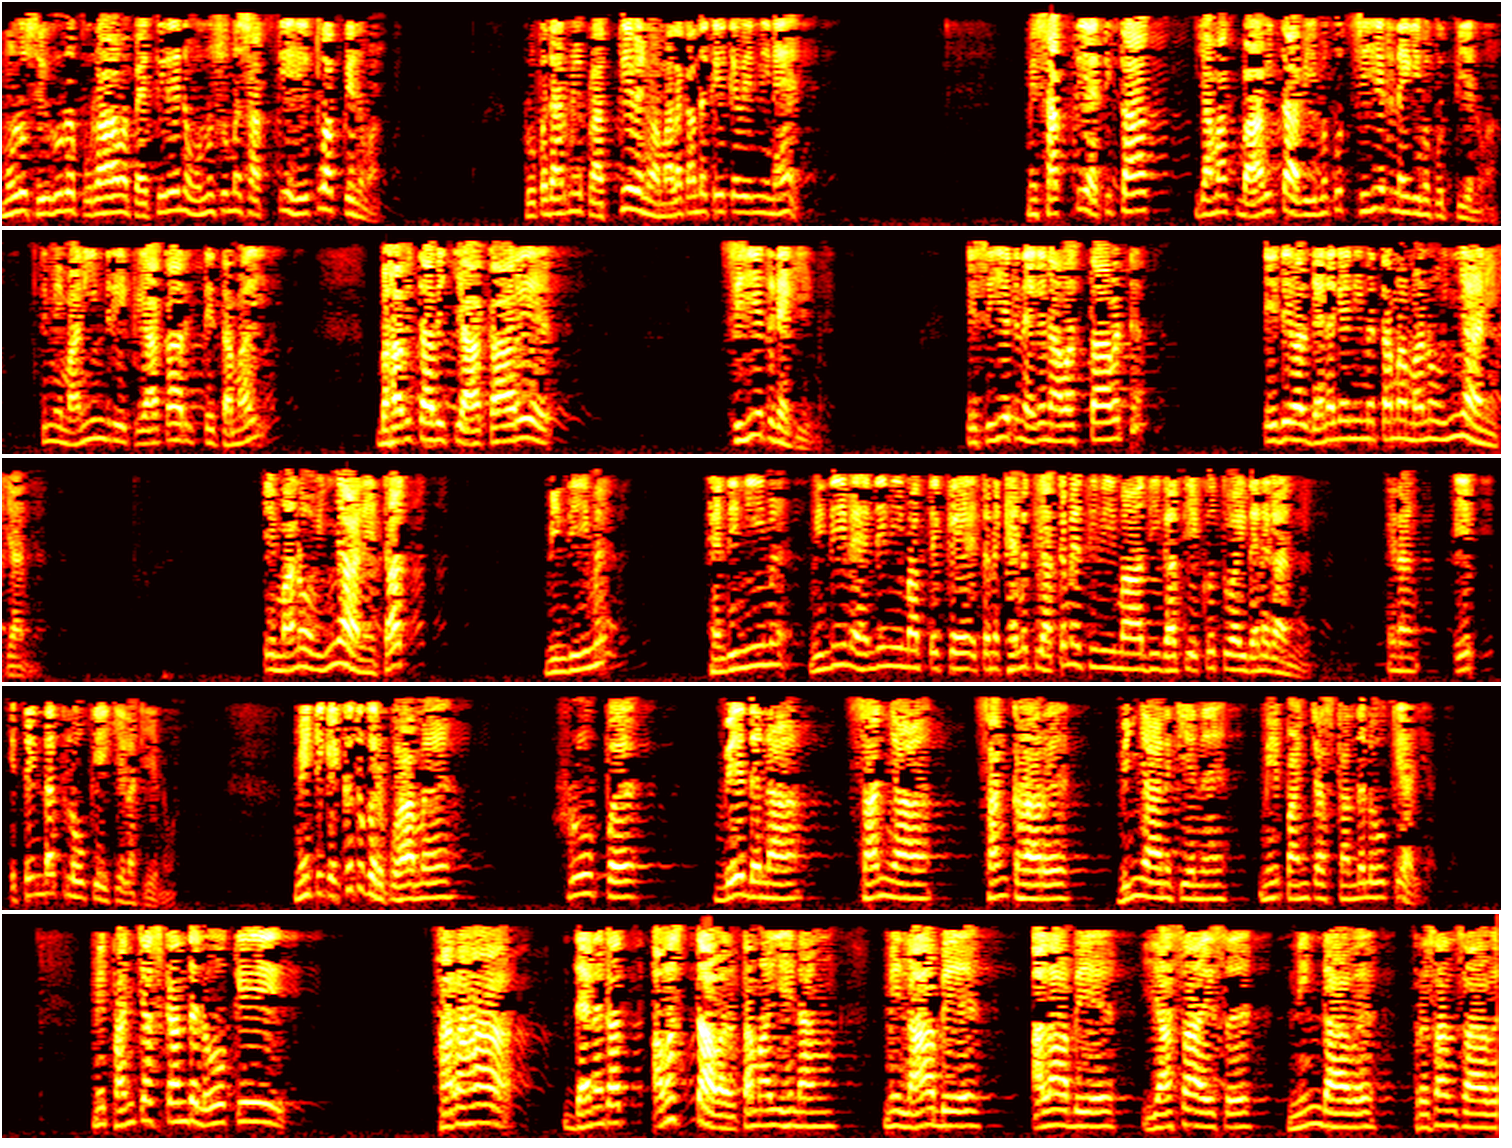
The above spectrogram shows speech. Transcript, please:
මුළු සිරුර පුරාම පැතිරෙන උණුසුම ශක්තිය හේතුවක් වෙනවා. රූප ධර්මයේ ප්‍රත්‍ය වෙනවා මලකඳක එක වෙන්නේ නැහැ. මේ ශක්තිය ඇතිතාක් යමක් භාවිතා වීමකුත් සිහියට නැගීමකුත් තියෙනවා. ඉතින් මේ මනීන්ද්‍රියේ ක්‍රියාකාරීත්වය තමයි භාවිතා වෙච්ච ආකාරය සිහියට නැගීම. ඒ සිහියට නැගෙන අවස්ථාවට ඒ දේවල් දැන ගැනීම තමයි මනෝ විඥානය කියන්නේ. ඒ මනෝ විඥාණයටත් විඳීම, හැඳිනීම, විඳීම හැඳිනීමත් එක්ක එතන කැමැති අකමැති වීම ආදී ගති එකතුවයි දැනගන්නේ. එහෙනම් ඒ එතෙන්දත් ලෝකේ කියලා කියනවා. මේ ටික එකතු කරපුවාම රූප වේදනා සංඥා සංඛාර විඥාන කියන මේ පංචස්කන්ධ ලෝකයයි. මේ පංචස්කන්ධ ලෝකේ හරහා දැනගත් අවස්ථාවල් තමයි එහෙනම් මේ ලාභය, අලාභය, යසායස, නිന്ദාව, ප්‍රශංසාව,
